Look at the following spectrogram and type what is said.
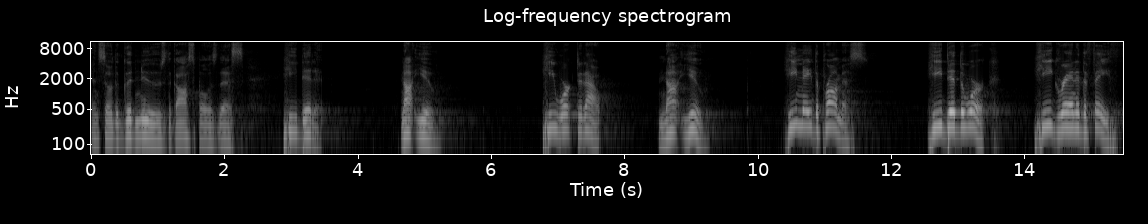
And so the good news, the gospel is this He did it, not you. He worked it out, not you. He made the promise, He did the work, He granted the faith.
